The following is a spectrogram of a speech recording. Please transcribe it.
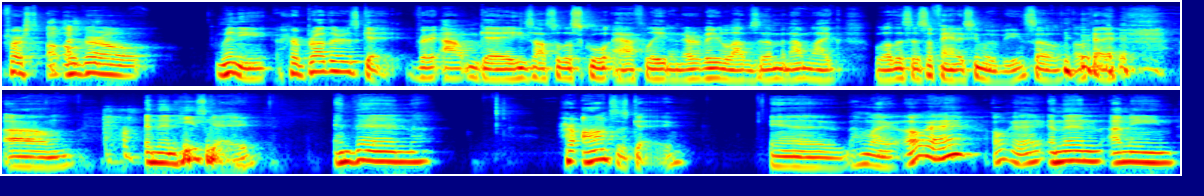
first, oh, oh girl. Winnie, her brother is gay, very out and gay. He's also the school athlete and everybody loves him. And I'm like, well, this is a fantasy movie. So, okay. um, and then he's gay. And then her aunt is gay. And I'm like, okay, okay. And then, I mean,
